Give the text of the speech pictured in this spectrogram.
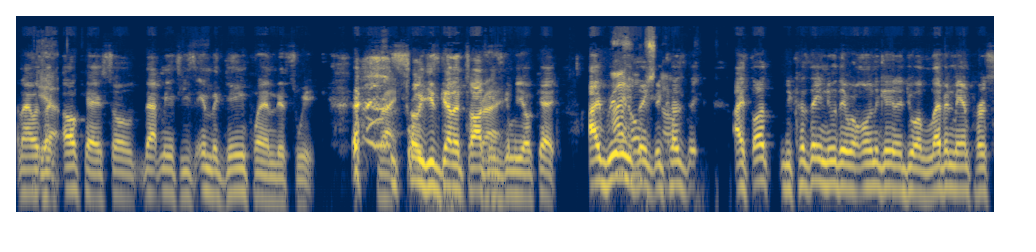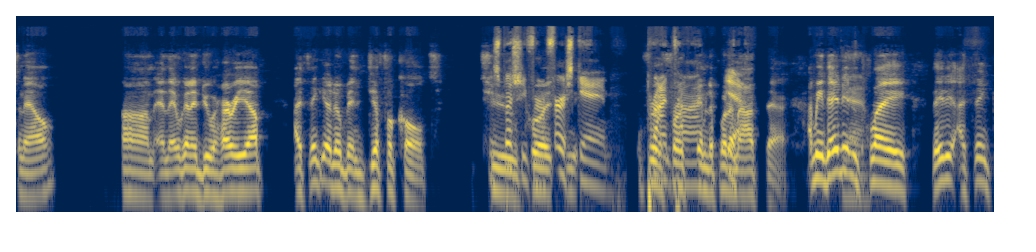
and I was Yeah. like, okay, so that means he's in the game plan this week. Right. so he's going to talk, and he's going to be okay. I really hope think so. because they, I thought because they knew they were only going to do 11 man personnel, um, and they were going to do hurry up. I think it would have been difficult to especially for a put- first game. For the prime first time. game to put him out there. I mean, they didn't Yeah. play. They. I think.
